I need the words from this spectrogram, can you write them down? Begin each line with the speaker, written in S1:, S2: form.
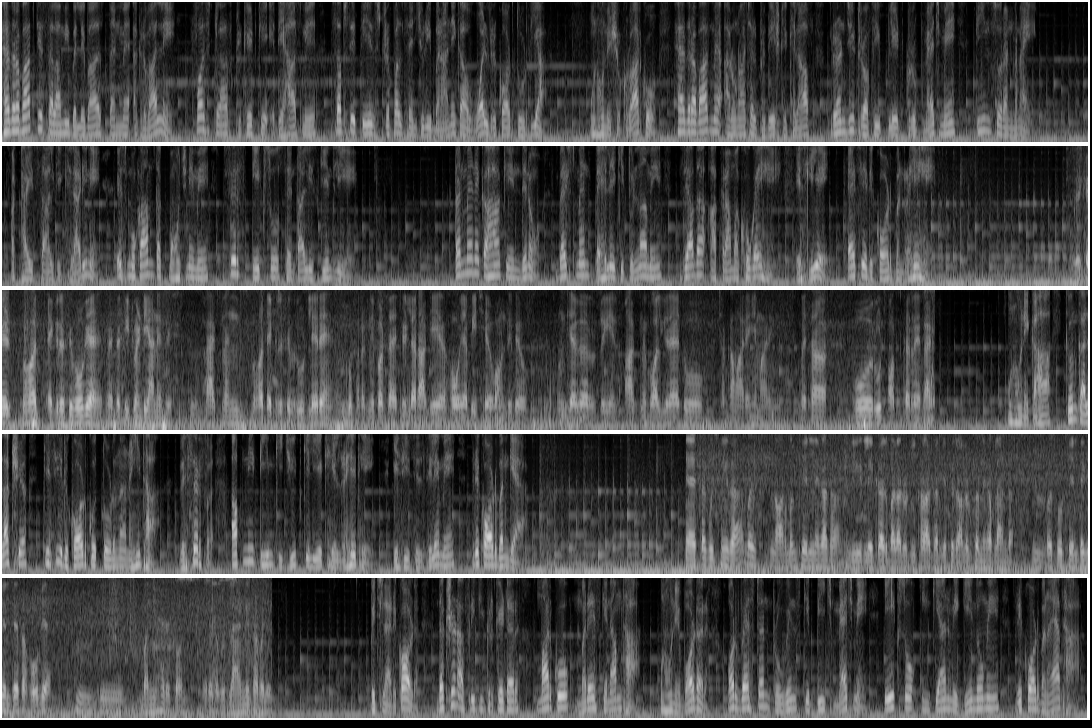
S1: हैदराबाद के सलामी बल्लेबाज तन्मय अग्रवाल ने फ़र्स्ट क्लास क्रिकेट के इतिहास में सबसे तेज ट्रिपल सेंचुरी बनाने का वर्ल्ड रिकॉर्ड तोड़ दिया। उन्होंने शुक्रवार को हैदराबाद में अरुणाचल प्रदेश के खिलाफ Ranji trophy plate group match में 300 रन बनाए। 28 साल के खिलाड़ी ने इस मुकाम तक पहुँचने में सिर्फ़ एक गेंद लिए। तन्मय ने कहा कि इन दिनों बैट्समैन पहले की तुलना में ज़्यादा आक्रामक हो गए हैं, इसलिए ऐसे रिकॉर्ड बन रहे हैं।
S2: क्रिकेट बहुत एग्रेसिव हो गया है वैसे टी ट्वेंटी आने से। बैट्समैन बहुत एग्रेसिव रूट ले रहे हैं उनको फ़र्क नहीं पड़ता है फील्डर आगे हो या पीछे हो बाउंड्री पे हो। उनके अगर आँख में बॉल गिरा है तो छक्का मारेंगे मारेंगे। वैसा वो रूट ऑप्ट कर रहे हैं बैट
S1: उन्होंने कहा कि उनका लक्ष्य किसी रिकॉर्ड को तोड़ना नहीं था। वे सिर्फ़ अपनी टीम की जीत के लिए खेल रहे थे। इसी सिलसिले में रिकॉर्ड बन गया।
S2: ऐसा कुछ नहीं था बस नॉर्मल खेलने का था। लीड लेकर बड़ा टोटल खड़ा करके फिर ऑल आउट करने का प्लान था। हम्म। बस वो खेलते खेलते ऐसा हो गया हम्म। कि बन गया रिकॉर्ड मेरा कोई प्लान नहीं था पहले।
S1: पिछला रिकॉर्ड दक्षिण अफ्रीकी क्रिकेटर मार्को मरेस के नाम था। उन्होंने बॉर्डर और वेस्टर्न प्रोविंस के बीच मैच में एक सौ इक्यानवे गेंदों में रिकॉर्ड बनाया था।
